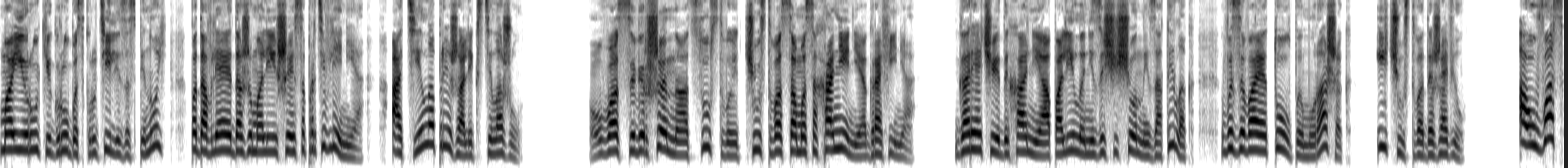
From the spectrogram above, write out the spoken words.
Мои руки грубо скрутили за спиной, подавляя даже малейшее сопротивление, а тело прижали к стеллажу. «У вас совершенно отсутствует чувство самосохранения, графиня», Горячее дыхание опалило незащищенный затылок, вызывая толпы мурашек и чувство дежавю. «А у вас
